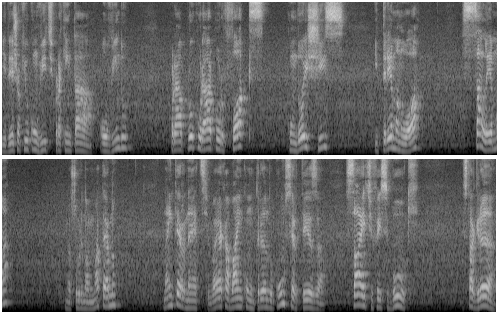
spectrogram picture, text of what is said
E deixo aqui o convite para quem está ouvindo para procurar por Fox com 2x e trema no O, Salema, meu sobrenome materno, na internet. Vai acabar encontrando com certeza site, Facebook, Instagram,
